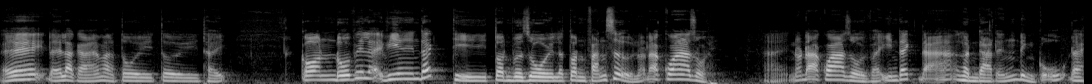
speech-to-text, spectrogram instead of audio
Đấy đấy là cái mà tôi tôi thấy còn đối với lại VN Index thì tuần vừa rồi là tuần phán xử nó đã qua rồi đấy, nó đã qua rồi và index đã gần đạt đến đỉnh cũ đây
